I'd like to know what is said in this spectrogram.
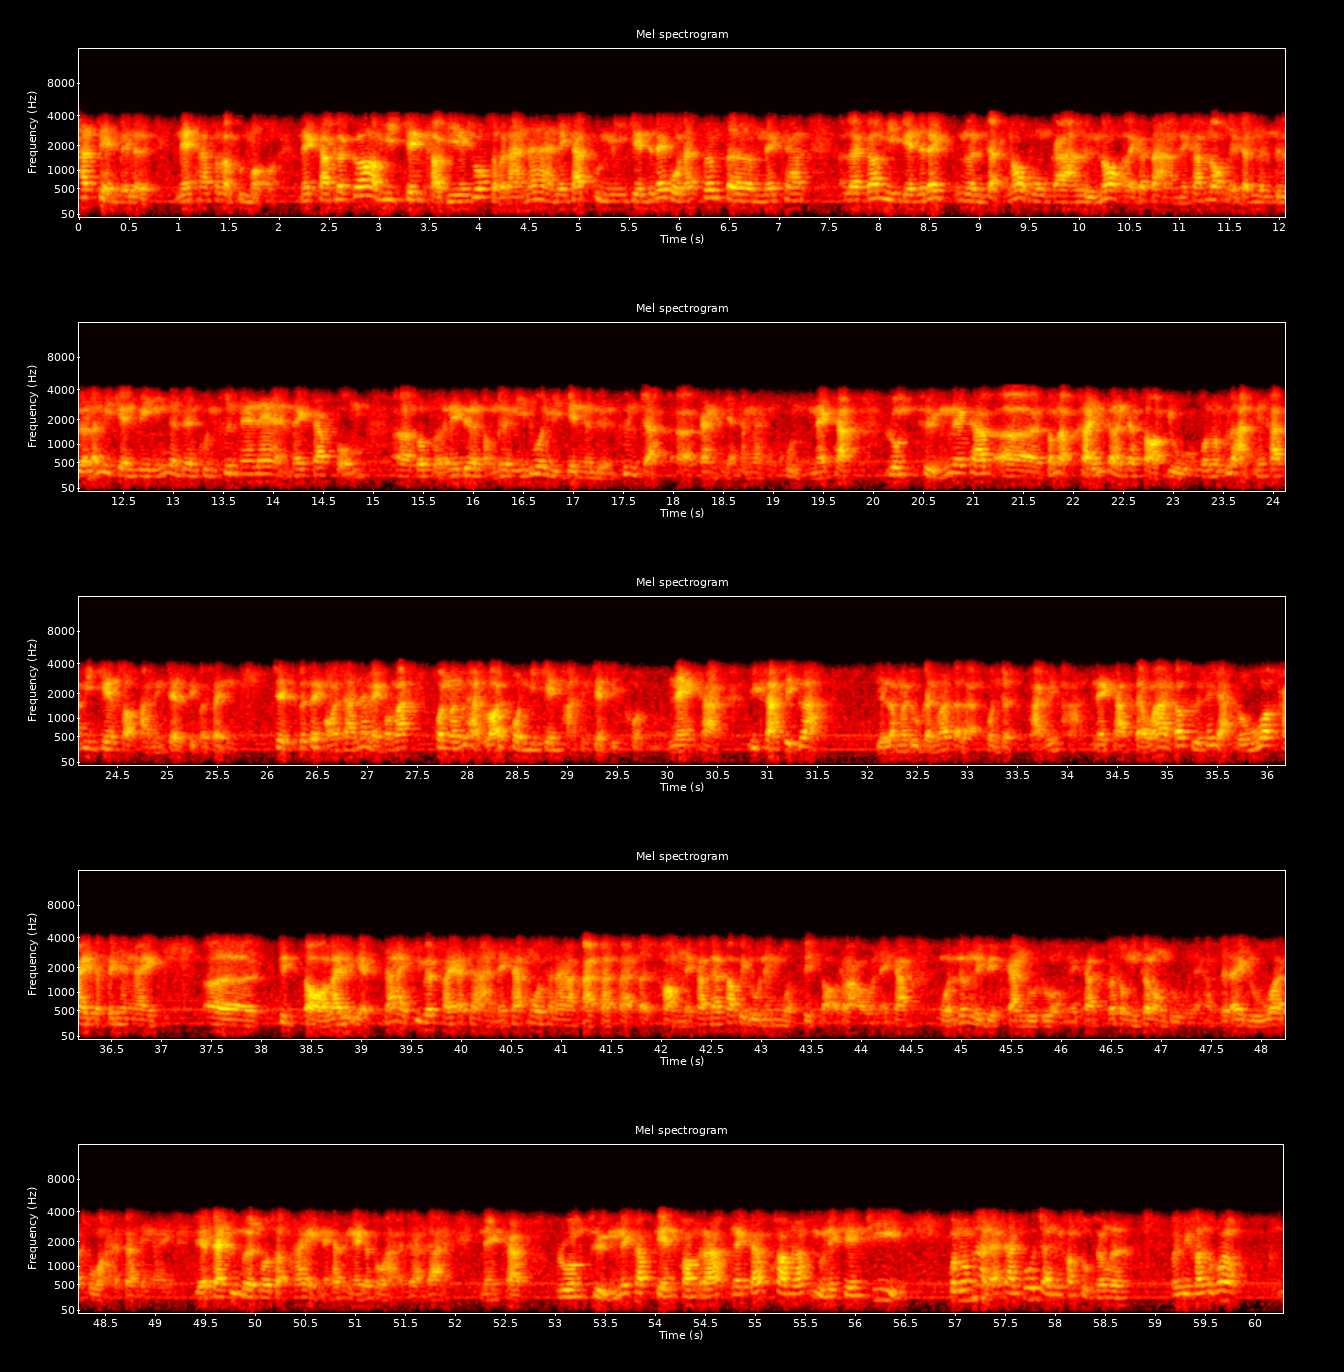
ชัดเจนไปเลยนะครับสำหรับคุณหมอนะครับแล้วก็มีเกณฑ์ข่าวดีในช่วงสัปดาห์หน้านะครับคุณมีเกณฑ์จะได้โบนัสเพิ่มเติมนะครับแล้วก็มีเกณฑ์จะได้เงินจากนอกวงการหรือนอกอะไรก็ตามนะครับนอกเหนือจากเงินเดือน และมีเกณฑ์ปีนี้เงินเดือนคุณขึ้นแน่ๆนะครับผมเอ่อเผลอในเดือนสองเดือนนี้ด้วยมีเกณฑ์เงินเดือนขึ้นจากการขยันทำงานของคุณนะครับ รวมถึงนะครับเออสำหรับใครที่กำลังจะสอบอยู่คนวันพฤหัสนะครับมีเกณฑ์สอบผ่านถึง 70% 70%ของอาจารย์นั่นหมายความว่า คนวันพฤหัสร้อยคนมีเกณฑ์ผ่านถึง70คนนะครับอีก30ล่ะเดี๋ยวเรามาดูกันว่าแต่ละคนจะผ่านไม่ผ่านนะครับ แต่ว่าก็คือถ้าอยากรู้ว่าใครจะเป็นยังไงติดต่อรายละเอียดได้ที่เว็บไซต์อาจารย์นะครับโมทนา 888.com นะครับแล้วเข้าไปดูในหมวดติดต่อเรานะครับ หมวดเรื่องรีวิวการดูดวงนะครับ ก็ตรงนี้ก็ลองดูนะครับ จะได้รู้ว่าโทรหาอาจารย์ยังไง เดี๋ยวอาจารย์ขึ้นเบอร์โทรศัพท์ให้นะครับยังไงก็โทรหาอาจารย์ได้นะครับ รวมถึงนะครับเกณฑ์ความรักนะครับ ความรักอยู่ในเกณฑ์ที่ คนวันพฤหัสอาจารย์พูดใจมีความสุขจังเลย มันมีความสึกว่า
